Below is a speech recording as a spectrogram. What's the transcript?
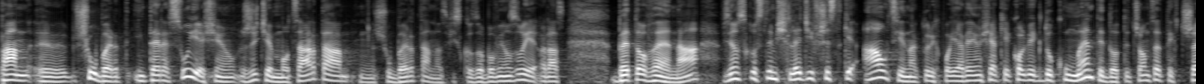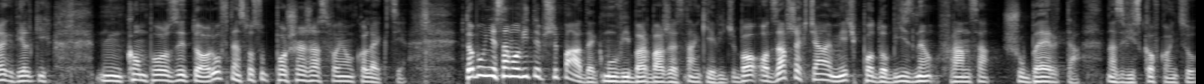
pan y, Schubert interesuje się życiem Mozarta, y, Schuberta, nazwisko zobowiązuje, oraz Beethovena. W związku z tym śledzi wszystkie aukcje, na których pojawiają się jakiekolwiek dokumenty dotyczące tych trzech wielkich mm, kompozytorów. W ten sposób poszerza swoją kolekcję. To był niesamowity przypadek, mówi Barbarze Stankiewicz, bo od zawsze chciałem mieć podobiznę Franza Schuberta. Nazwisko w końcu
